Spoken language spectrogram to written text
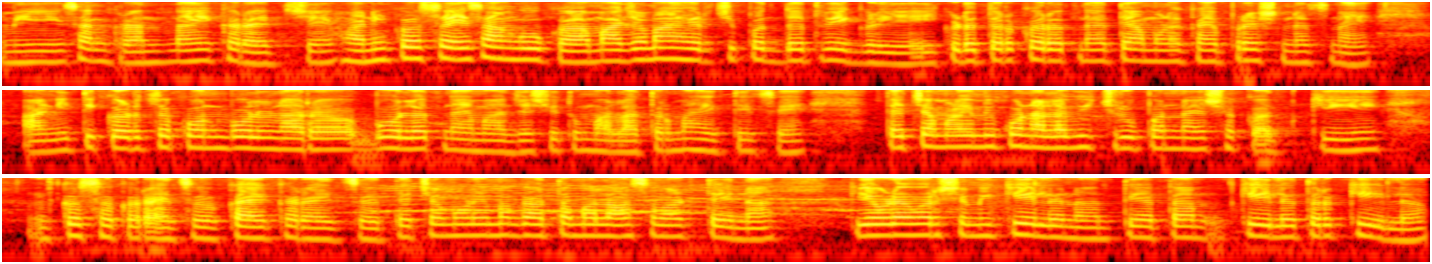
मी संक्रांत नाही करायचे. आणि कसं आहे सांगू का? माझ्या माहेरची पद्धत वेगळी आहे. इकडं तर करत नाही त्यामुळे काय प्रश्नच नाही. आणि तिकडचं कोण बोलणारं बोलत नाही माझ्याशी तुम्हाला तर माहितीच आहे. त्याच्यामुळे मी कोणाला विचारू पण नाही शकत की कसं करायचं काय करायचं. त्याच्यामुळे मग आता मला असं वाटतंय ना की एवढ्या वर्ष मी केलं ना ते आता केलं तर केलं.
